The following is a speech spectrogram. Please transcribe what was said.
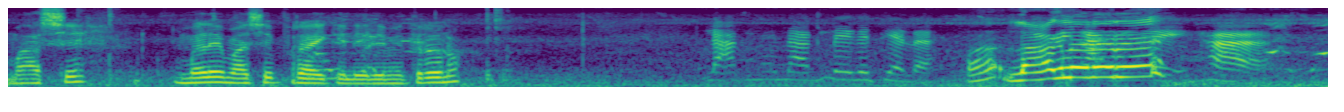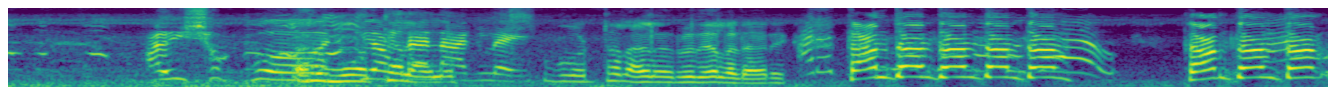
मासे मळे मासे फ्राय केलेले मित्रांनो. लागले लागले ग त्याला. हा, लागला ना रे. हा. आयुष्य अरे, मोठा लागला. लागलाय. मोठा लागला हृदयाला डायरेक्ट थांब थांब थांब थांब थांब. थांब थांब थांब.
